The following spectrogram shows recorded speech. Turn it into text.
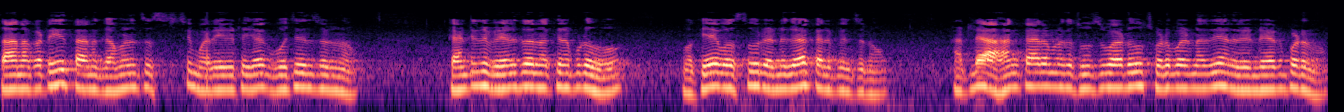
తానొకటి తాను గమనించు సృష్టి మరొకటిగా గోచరించడును కంటిని వేలుతో నొక్కినప్పుడు ఒకే వస్తువు రెండుగా కనిపించును. అట్లే అహంకారమునకు చూసువాడు చూడబడినది అని రెండు ఏర్పడను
